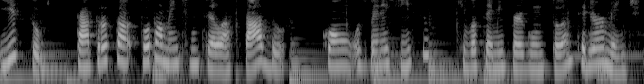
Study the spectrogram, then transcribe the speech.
Isso está totalmente entrelaçado com os benefícios que você me perguntou anteriormente.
